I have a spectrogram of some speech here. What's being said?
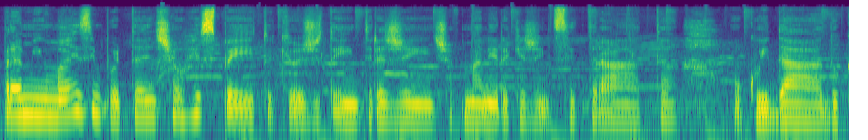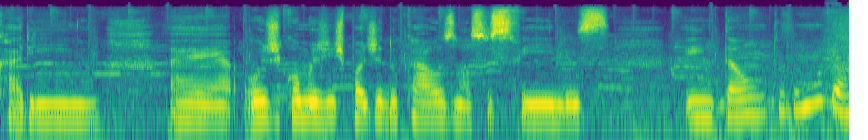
Para mim, o mais importante é o respeito que hoje tem entre a gente, a maneira que a gente se trata, o cuidado, o carinho. É, hoje, como a gente pode educar os nossos filhos. Então, tudo mudou.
